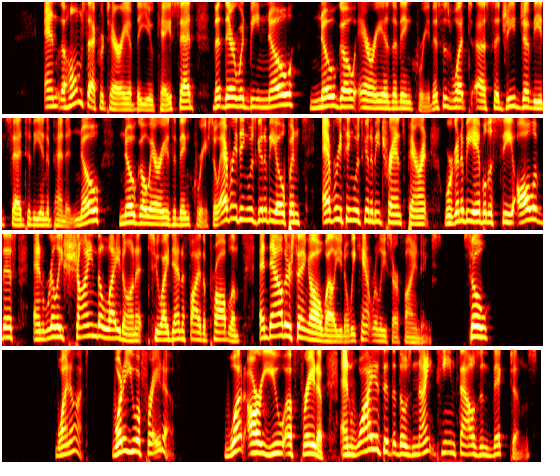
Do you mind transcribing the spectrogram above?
and the Home Secretary of the UK said that there would be no no go areas of inquiry. This is what uh, Sajid Javid said to The Independent no no go areas of inquiry. So everything was going to be open, everything was going to be transparent. We're going to be able to see all of this and really shine the light on it to identify the problem. And now they're saying, oh, well, you know, we can't release our findings. So why not? What are you afraid of? What are you afraid of? And why is it that those 19,000 victims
